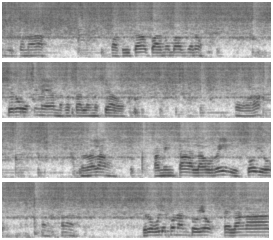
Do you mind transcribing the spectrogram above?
Hindi ko na pakita paano mag ano. Pero okay na yan. Nakasalang na siya. Oh. Oh, ha? Ito na lang. Paminta, laurel, tuyo. Aha. Pero huli ko ang tuyo. Kailangan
